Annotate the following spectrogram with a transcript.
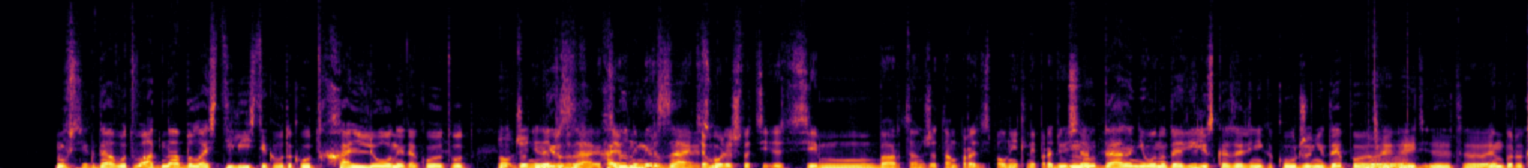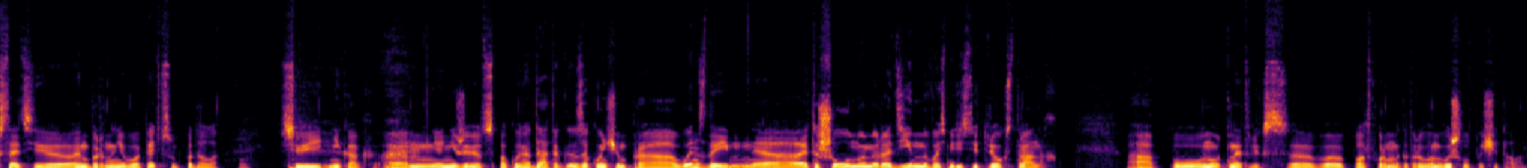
Ну, всегда вот одна была стилистика, вот такой вот холеный такой вот, вот ну, Джонни мерза... Депп, холеный тем, мерзавец. Тем более, что Тим Бартон же там исполнительный продюсер. Ну да, на него надавили, сказали никакого Джонни Деппа. Mm-hmm. Э, э, это, Эмбер, кстати, Эмбер на него опять в суд подала. Mm все и никак э, не живет спокойно. Да, так закончим про Wednesday. Э, это шоу номер один в 83 странах. А по ну, Netflix, э, платформа, на которую он вышел, посчитала.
